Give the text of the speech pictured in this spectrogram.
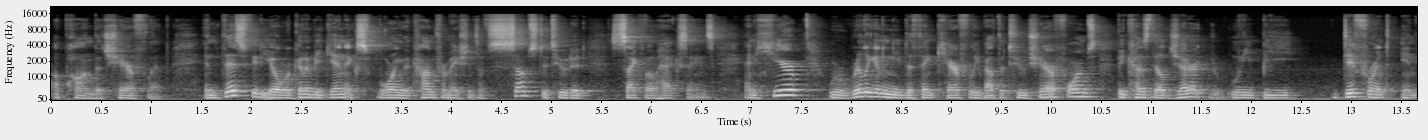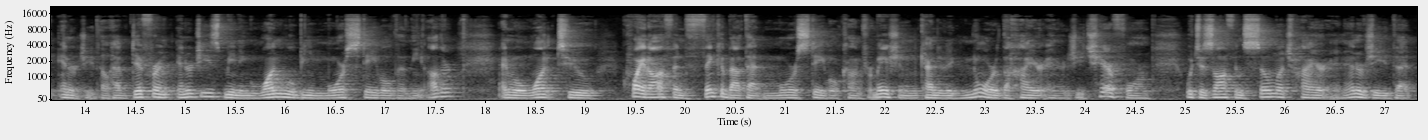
upon the chair flip. In this video, we're going to begin exploring the conformations of substituted cyclohexanes. And here, we're really going to need to think carefully about the two chair forms because they'll generally be different in energy. They'll have different energies, meaning one will be more stable than the other, and we'll want to quite often think about that more stable conformation and kind of ignore the higher energy chair form, which is often so much higher in energy that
